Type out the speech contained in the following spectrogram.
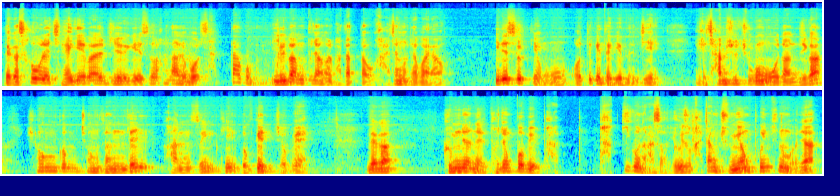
내가 서울의 재개발 지역에서 하나를 뭐 샀다고 일반 분양을 받았다고 가정을 해봐요. 이랬을 경우 어떻게 되겠는지 예, 잠실 주공 5단지가 현금 청산될 가능성이 높겠죠. 왜? 내가 금년에 도정법이 바, 바뀌고 나서 여기서 가장 중요한 포인트는 뭐냐?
